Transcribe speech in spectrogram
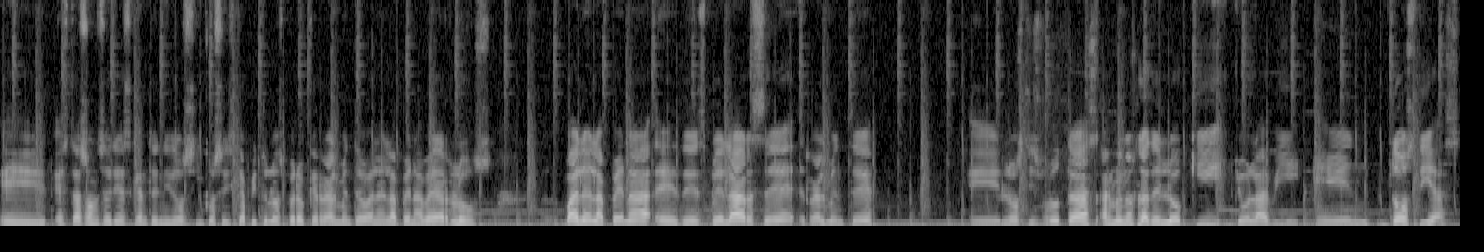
Eh, estas son series que han tenido 5 o 6 capítulos, pero que realmente valen la pena verlos vale la pena eh, desvelarse, realmente eh, los disfrutas. Al menos la de Loki yo la vi en dos días.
